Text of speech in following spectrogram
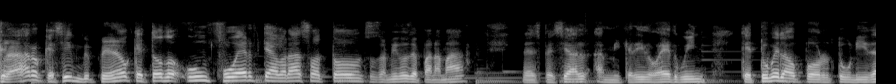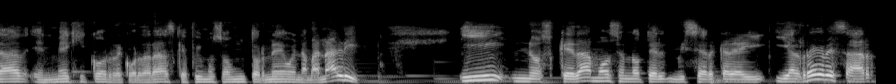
Claro que sí, primero que todo, un fuerte abrazo a todos nuestros amigos de Panamá, en especial a mi querido Edwin, que tuve la oportunidad en México, recordarás que fuimos a un torneo en la Manali, y nos quedamos en un hotel muy cerca de ahí. Y al regresar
